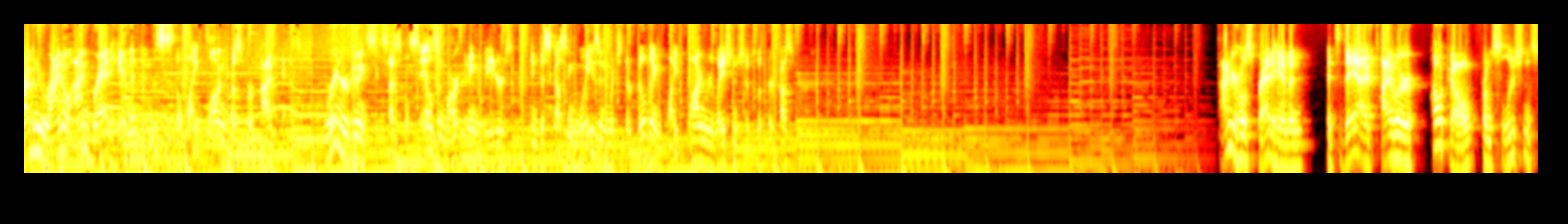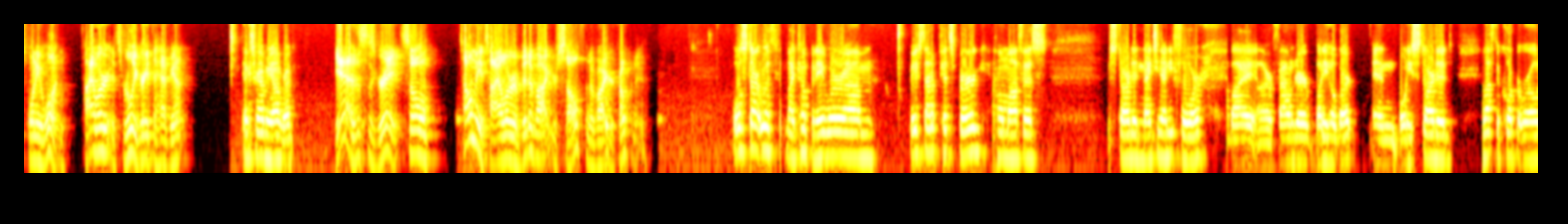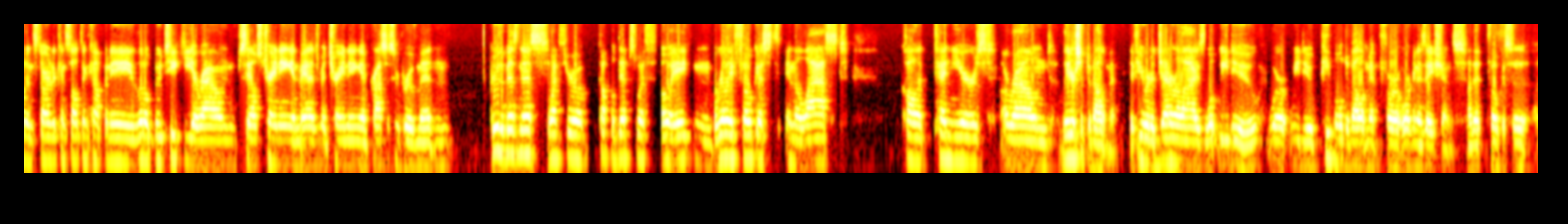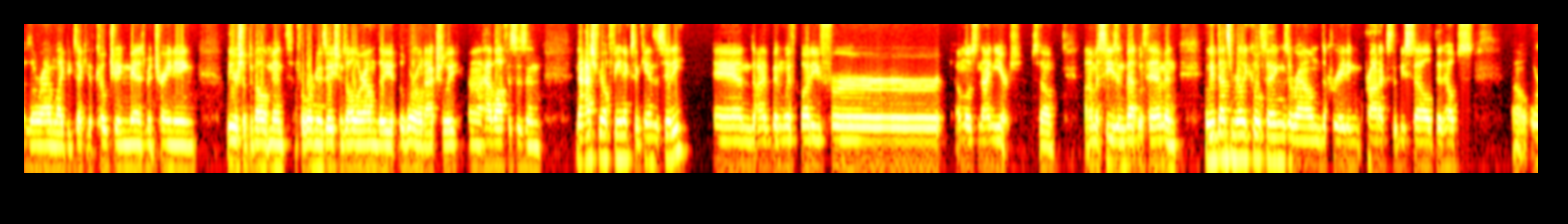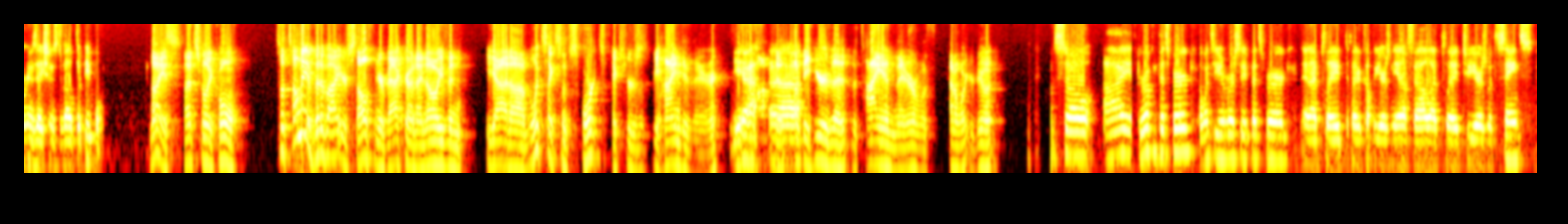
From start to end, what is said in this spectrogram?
Revenue Rhino. I'm Brad Hammond, and this is the Lifelong Customer Podcast. We're interviewing successful sales and marketing leaders and discussing ways in which they're building lifelong relationships with their customers. I'm your host, Brad Hammond, and today I have Tyler Palko from Solutions 21. Tyler, it's really great to have you on. Thanks for having me on, Brad. Yeah, this is great. So, tell me, Tyler, a bit about yourself and about your company. We'll start with my company. We're um, based out of Pittsburgh, home office. Started in 1994 by our founder, Buddy Hobart. And when he started, left the corporate world and started a consulting company, little boutique around sales training and management training and process improvement. And grew the business, went through a couple dips with 08 and really focused in the last call it 10 years around leadership development. If you were to generalize what we do, where we do people development for organizations that focuses around like executive coaching, management training, leadership development for organizations all around the, the world, actually. Uh, have offices in Nashville, Phoenix, and Kansas City. And I've been with Buddy for almost nine years. So I'm a seasoned vet with him, and we've done some really cool things around creating products that we sell that helps uh, organizations develop their people. Nice, that's really cool. So tell me a bit about yourself and your background. I know even you got um, looks like some sports pictures behind you there. Yeah, I'd love to, uh, love to hear the the tie-in there with kind of what you're doing. So I grew up in Pittsburgh. I went to University of Pittsburgh, and I played played a couple years in the NFL. I played two years with the Saints,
